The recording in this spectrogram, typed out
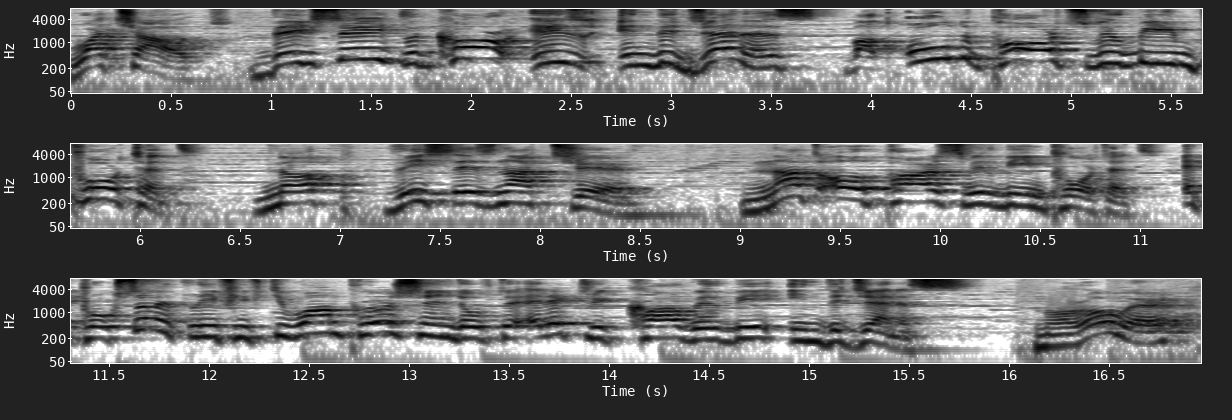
Watch out. They say the car is indigenous, but all the parts will be imported. Nope, this is not true. Not all parts will be imported. Approximately 51% of the electric car will be indigenous. Moreover,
